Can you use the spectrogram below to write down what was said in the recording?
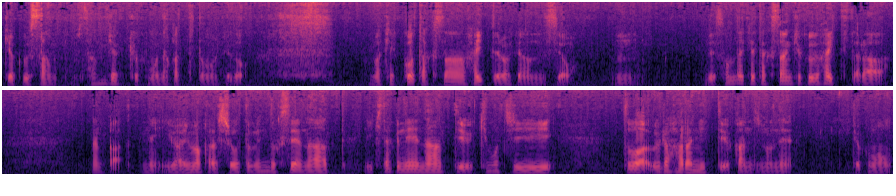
曲、3 300曲もなかったと思うけど、まあ結構たくさん入ってるわけなんですよ。うん。で、そんだけたくさん曲が入ってたら、なんかね、いや、今から仕事めんどくせえなって、行きたくねえなっていう気持ちとは裏腹にっていう感じのね、曲も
